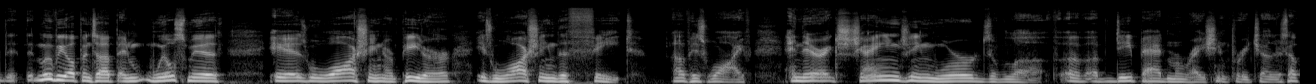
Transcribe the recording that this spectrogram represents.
the, the movie opens up and Will Smith is washing or Peter is washing the feet of his wife and they're exchanging words of love of, of deep admiration for each other so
